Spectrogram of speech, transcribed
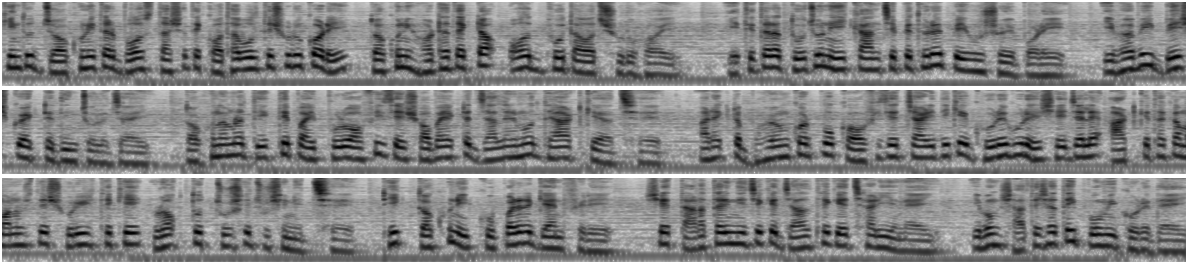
কিন্তু যখনই তার বস তার সাথে কথা বলতে শুরু করে, তখনই হঠাৎ একটা অদ্ভুত আওয়াজ শুরু হয়। এতে তারা দুজনেই কান চেপে ধরে বেহুশ হয়ে পড়ে। এভাবেই বেশ কয়েকটা দিন চলে যায়। তখন আমরা দেখতে পাই পুরো অফিসে সবাই একটা জালের মধ্যে আটকে আছে। আর একটা ভয়ঙ্কর পোকা অফিসের চারিদিকে ঘুরে ঘুরে সেই জালে আটকে থাকা মানুষদের শরীর থেকে রক্ত চুষে চুষে নিচ্ছে। ঠিক তখনই কুপারের জ্ঞান ফেরে। সে তাড়াতাড়ি নিজেকে জাল থেকে ছাড়িয়ে নেয় এবং সাথে সাথেই বমি করে দেয়।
